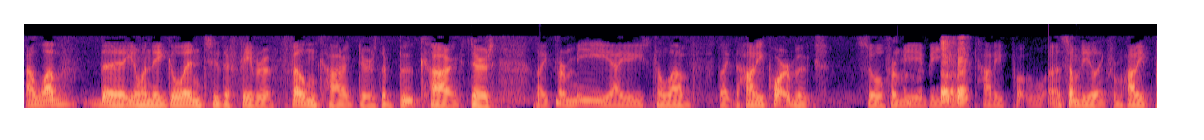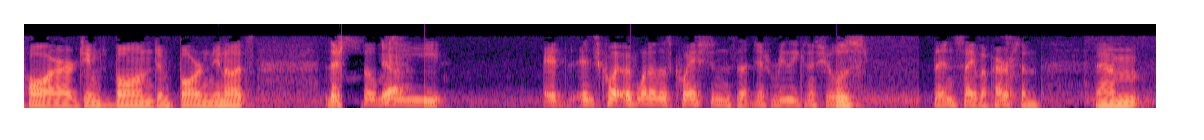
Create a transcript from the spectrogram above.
I love the you know when they go into their favorite film characters, their book characters. Like for me, I used to love like the Harry Potter books. So for me, it'd be okay. like Harry, po- uh, somebody like from Harry Potter, James Bond, James Bond. You know, it's there's so yeah. many. It, it's quite one of those questions that just really kind of shows the insight of a person. Um,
